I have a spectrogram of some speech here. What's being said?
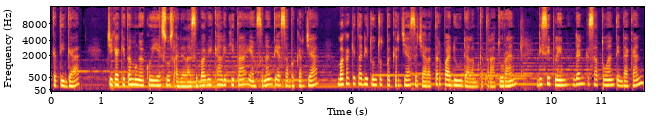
Ketiga, jika kita mengakui Yesus adalah sebagai kali kita yang senantiasa bekerja, maka kita dituntut bekerja secara terpadu dalam keteraturan, disiplin, dan kesatuan tindakan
